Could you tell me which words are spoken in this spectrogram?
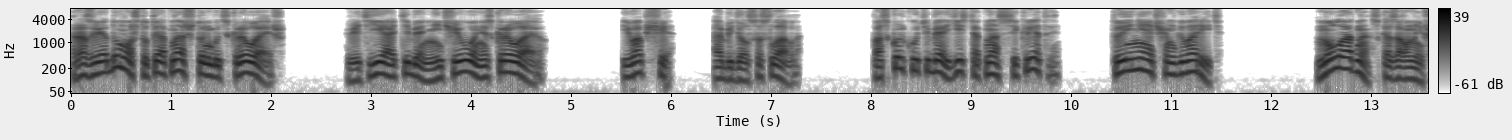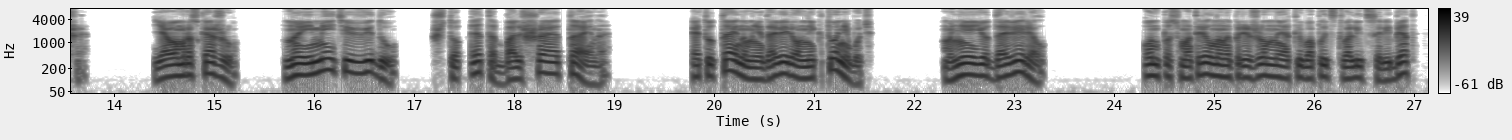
Разве я думал, что ты от нас что-нибудь скрываешь? Ведь я от тебя ничего не скрываю». «И вообще», — обиделся Слава, «поскольку у тебя есть от нас секреты, то и не о чем говорить». «Ну ладно», — сказал Миша, — «я вам расскажу, но имейте в виду, что это большая тайна. Эту тайну мне доверил не кто-нибудь, мне ее доверил...» Он посмотрел на напряженные от любопытства лица ребят —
